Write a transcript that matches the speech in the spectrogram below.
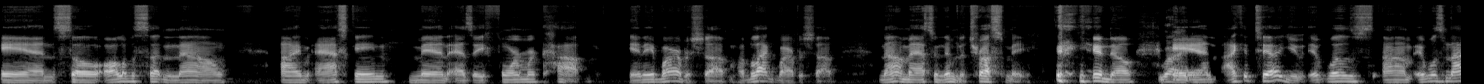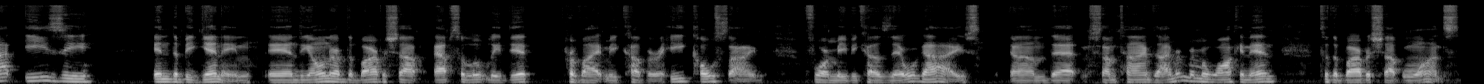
And so all of a sudden now I'm asking men as a former cop in a barbershop, a black barbershop. Now I'm asking them to trust me, you know. Right. And I could tell you it was um, it was not easy in the beginning. And the owner of the barbershop absolutely did provide me cover. He co-signed for me because there were guys um, that sometimes I remember walking in to the barbershop once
